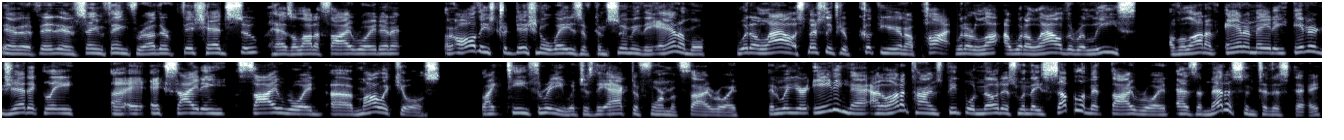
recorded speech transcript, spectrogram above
And if it is same thing for other fish head soup has a lot of thyroid in it. And all these traditional ways of consuming the animal would allow, especially if you're cooking in a pot, would allow would allow the release of a lot of animating, energetically uh, exciting thyroid uh, molecules like T3, which is the active form of thyroid. And when you're eating that, a lot of times people notice when they supplement thyroid as a medicine to this day,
